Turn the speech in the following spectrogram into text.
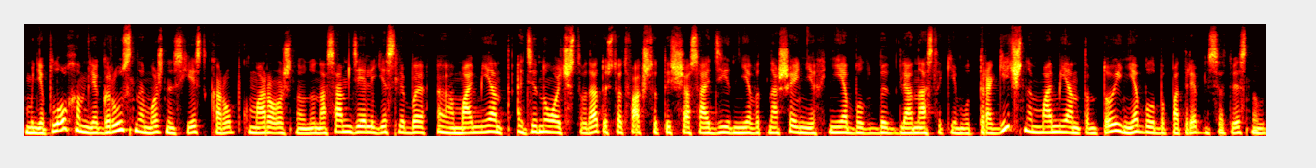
мне плохо, мне грустно, можно съесть коробку мороженого. Но на самом деле, если бы э, момент одиночества, да, то есть тот факт, что ты сейчас один, не в отношениях, не был бы для нас таким вот трагичным моментом, то и не было бы потребности, соответственно,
